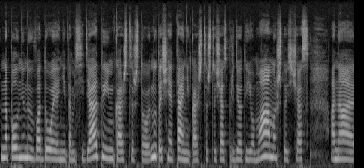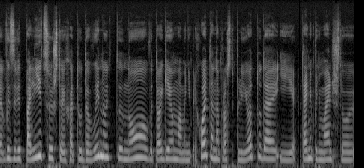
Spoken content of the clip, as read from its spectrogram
наполненную водой, они там сидят, и им кажется, что, ну, точнее, Тане кажется, что сейчас придет ее мама, что сейчас она вызовет полицию, что их оттуда вынут, но в итоге мама не приходит, она просто плюет туда, и Таня понимает, что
